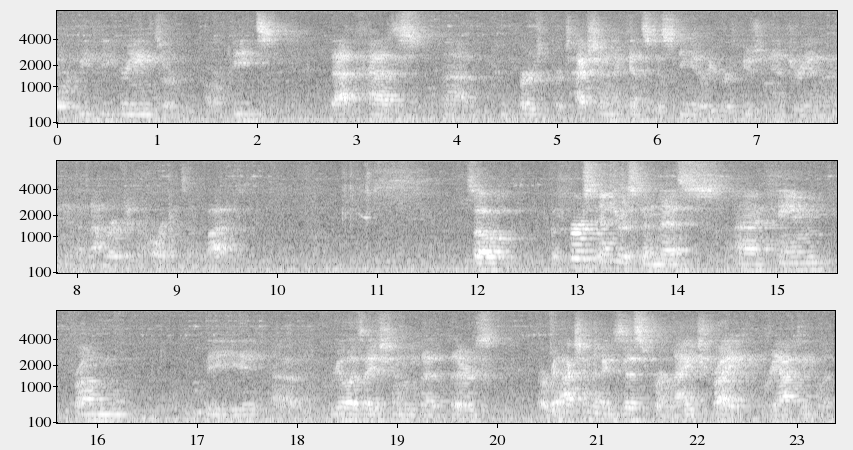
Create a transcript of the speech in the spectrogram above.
or leafy greens or, or beets, that has uh, confers protection against ischemia reperfusion injury in, in a number of different organs in the body. So the first interest in this uh, came from uh, realization that there's a reaction that exists for nitrite reacting with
